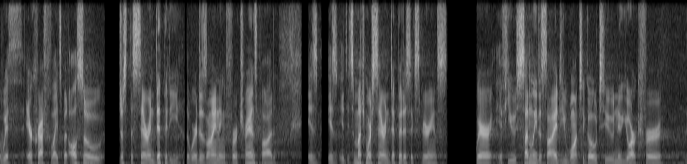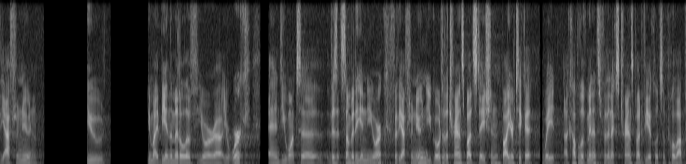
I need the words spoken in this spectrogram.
with aircraft flights, but also just the serendipity that we're designing for Transpod is, is it's a much more serendipitous experience where if you suddenly decide you want to go to New York for the afternoon, you, you might be in the middle of your, uh, your work and you want to visit somebody in New York for the afternoon, you go to the Transpod station, buy your ticket, wait a couple of minutes for the next Transpod vehicle to pull up.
